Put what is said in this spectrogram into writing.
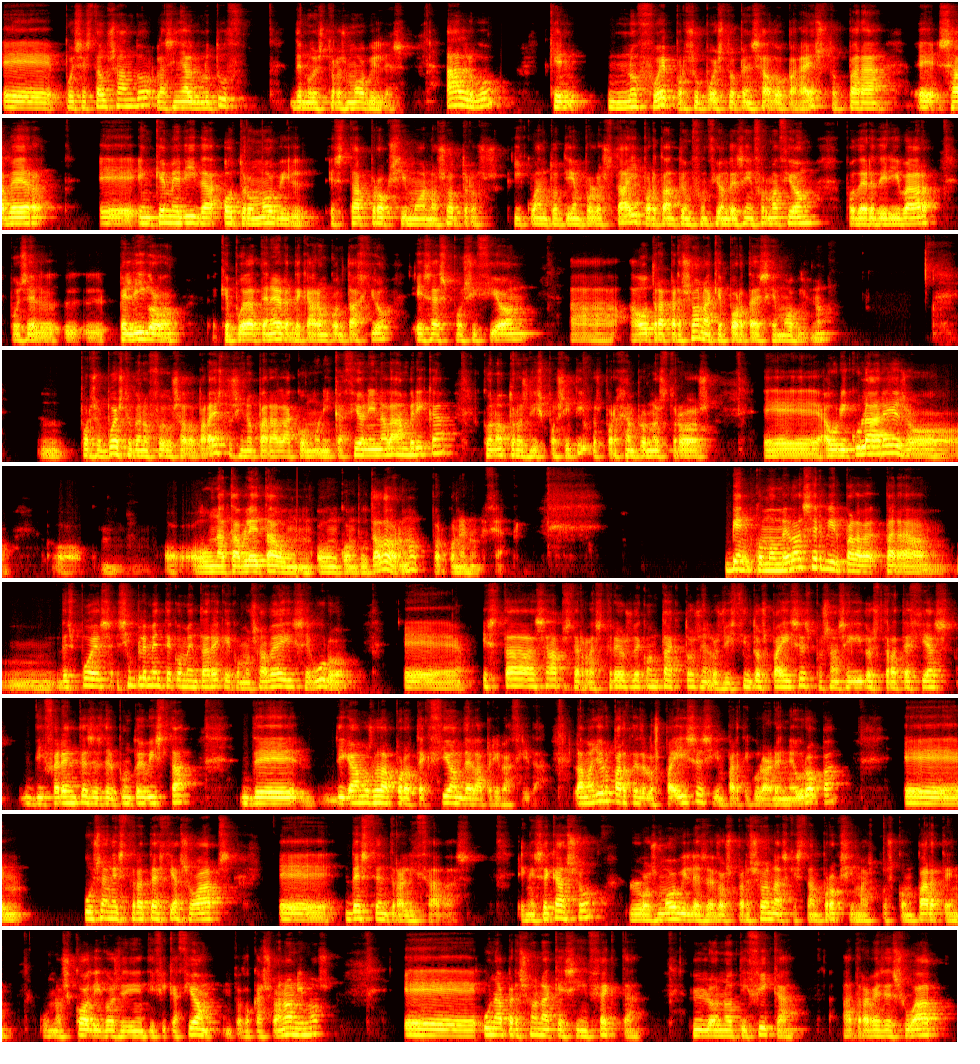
Eh, pues está usando la señal Bluetooth de nuestros móviles, algo que no fue, por supuesto, pensado para esto, para eh, saber eh, en qué medida otro móvil está próximo a nosotros y cuánto tiempo lo está y, por tanto, en función de esa información, poder derivar pues, el, peligro que pueda tener de cara a un contagio esa exposición a, otra persona que porta ese móvil. Por supuesto que no fue usado para esto, sino para la comunicación inalámbrica con otros dispositivos, por ejemplo, nuestros eh, auriculares o, una tableta o un, computador, por poner un ejemplo. Bien, como me va a servir para, mm, después, simplemente comentaré que, como sabéis, seguro, eh, estas apps de rastreos de contactos en los distintos países pues, han seguido estrategias diferentes desde el punto de vista de, digamos, la protección de la privacidad. La mayor parte de los países, y en particular en Europa, eh, usan estrategias o apps eh, descentralizadas. En ese caso, los móviles de dos personas que están próximas pues comparten unos códigos de identificación, en todo caso anónimos. Eh, una persona que se infecta lo notifica a través de su app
